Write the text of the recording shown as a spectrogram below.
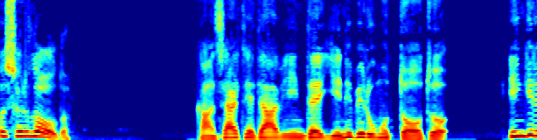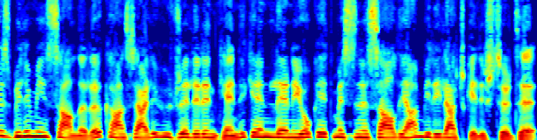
başarılı oldu. Kanser tedaviinde yeni bir umut doğdu. İngiliz bilim insanları kanserli hücrelerin kendi kendilerini yok etmesini sağlayan bir ilaç geliştirdi.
